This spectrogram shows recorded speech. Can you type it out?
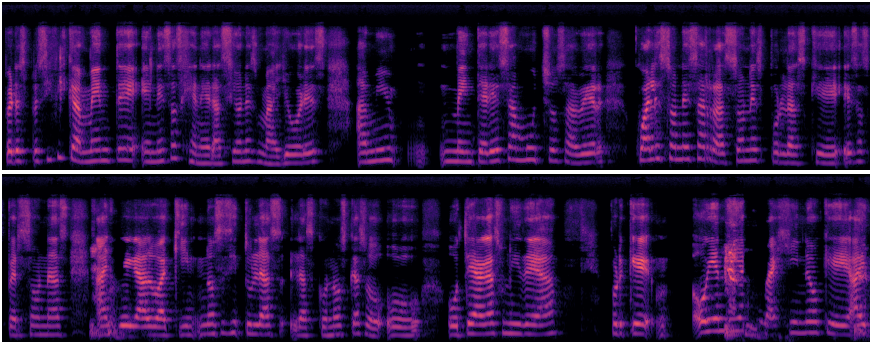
Pero específicamente en esas generaciones mayores, a mí me interesa mucho saber cuáles son esas razones por las que esas personas han llegado aquí. No sé si tú las, las conozcas o, o te hagas una idea, porque hoy en día me imagino que hay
